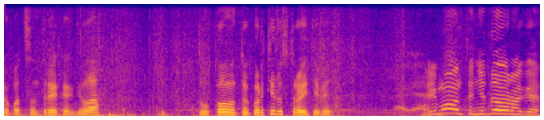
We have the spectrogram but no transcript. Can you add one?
Че, по центре, как дела? Двухкомнатную квартиру строите опять? Ремонта недорого.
